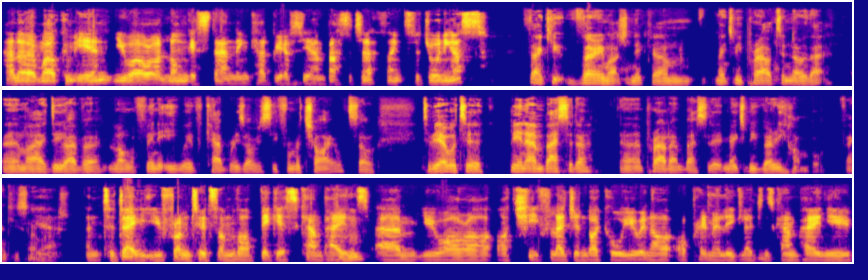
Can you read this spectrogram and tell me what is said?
hello and welcome, Ian. You are our longest standing Cadbury FC ambassador. Thanks for joining us. Thank you very much, Nick. Um, makes me proud to know that. Um, I do have a long affinity with Cadbury's, obviously from a child. So to be able to be an ambassador, uh, proud ambassador, it makes me very humble. Thank you so yeah. much. And today you fronted some of our biggest campaigns. Mm-hmm. Um, you are our, our, chief legend, I call you, in our, our, Premier League Legends campaign. You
